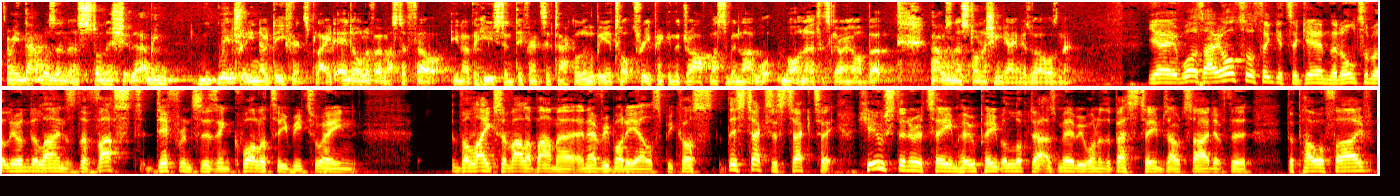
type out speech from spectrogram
I mean, that was an astonishing. I mean, literally no defense played. Ed Oliver must have felt, you know, the Houston defensive tackle who'll be a top three pick in the draft must have been like, what, what on earth is going on? But that was an astonishing game as well, wasn't it? Yeah, it was. I also think it's a game that ultimately underlines the vast differences in quality between the likes of Alabama and everybody else because this Texas Tech team, Houston are a team who people looked at as maybe one of the best teams outside of the, the Power Five.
